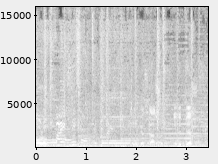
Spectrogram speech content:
গরম ঠিক আছে আসুন এদিক দিয়ে আসুন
